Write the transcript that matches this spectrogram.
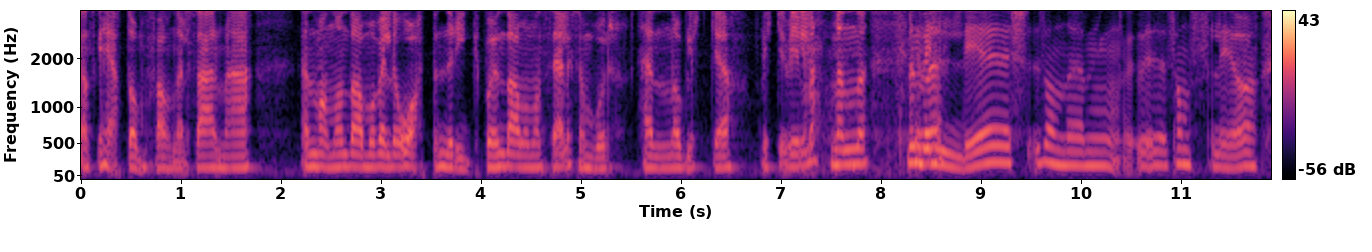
ganske het omfavnelse her med en mann og en dame og veldig åpen rygg på hun dame. Man ser liksom hvor hendene og blikket blikket vil, da. Men, men Veldig sånn um, sanselig og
